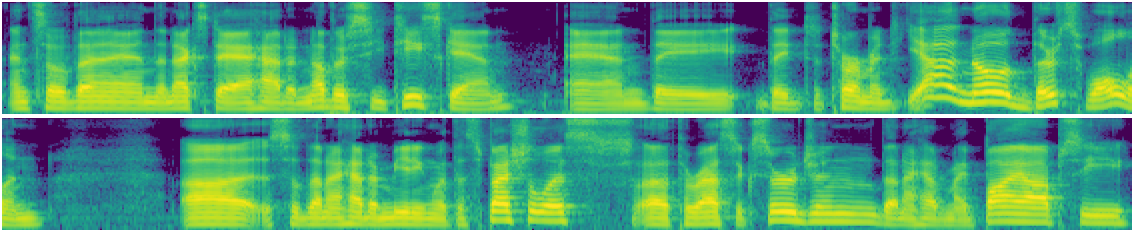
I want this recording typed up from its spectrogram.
And so then the next day I had another CT scan, and they they determined, yeah, no, they're swollen. Uh, so then I had a meeting with a specialist, a thoracic surgeon. Then I had my biopsy,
